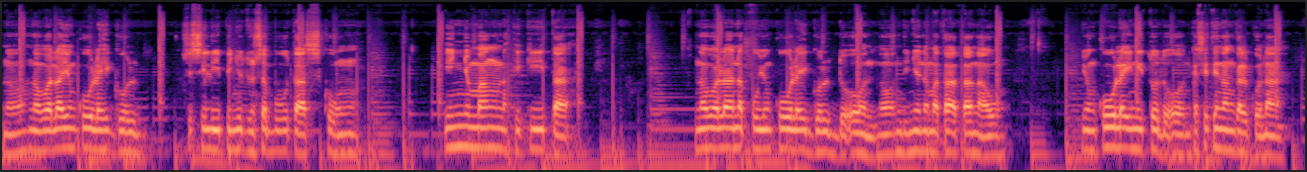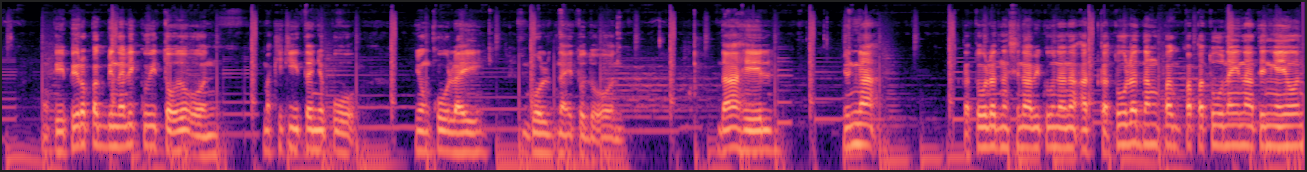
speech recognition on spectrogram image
No? Nawala yung kulay gold. Sisilipin nyo dun sa butas kung inyo mang nakikita nawala na po yung kulay gold doon. No? Hindi nyo na matatanaw yung kulay nito doon kasi tinanggal ko na. Okay, pero pag binalik ko ito doon, makikita nyo po yung kulay gold na ito doon. Dahil, yun nga, katulad ng sinabi ko na, na at katulad ng pagpapatunay natin ngayon,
